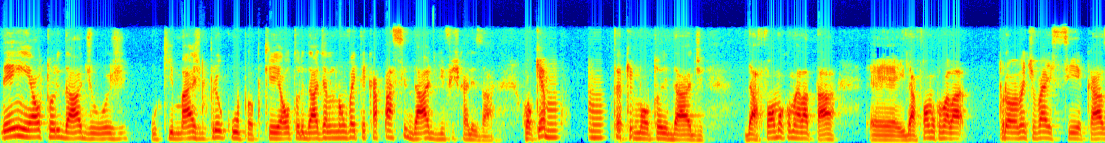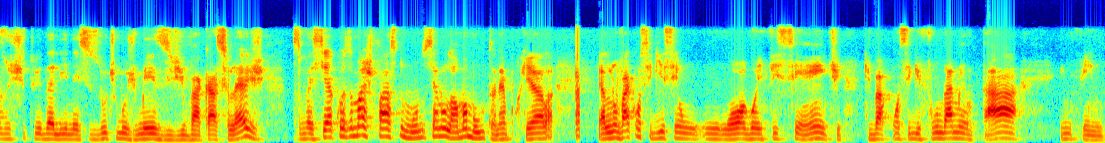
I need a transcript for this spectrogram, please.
Nem é autoridade hoje o que mais me preocupa, porque a autoridade ela não vai ter capacidade de fiscalizar. Qualquer multa que uma autoridade, da forma como ela está, é, e da forma como ela provavelmente vai ser, caso instituída ali nesses últimos meses de vacácio legis, vai ser a coisa mais fácil do mundo se anular uma multa, né? Porque ela, ela não vai conseguir ser um, um órgão eficiente, que vai conseguir fundamentar, enfim,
